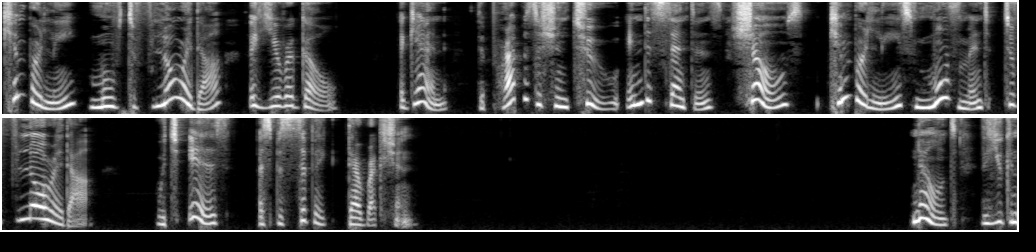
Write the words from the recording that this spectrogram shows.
Kimberly moved to Florida a year ago. Again, the preposition to in this sentence shows Kimberly's movement to Florida, which is a specific direction. Note that you can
